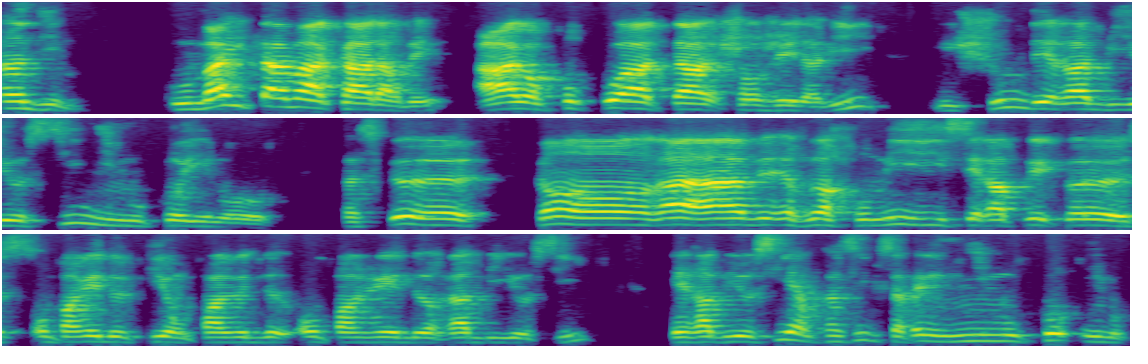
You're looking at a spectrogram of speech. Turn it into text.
un dîme. Alors pourquoi tu as changé d'avis? Parce que quand Rav s'est rappelé qu'on parlait de qui? On parlait de, on parlait de Rabbi aussi. Et Rabbi aussi, un principe qui s'appelle Nimuko Imo.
